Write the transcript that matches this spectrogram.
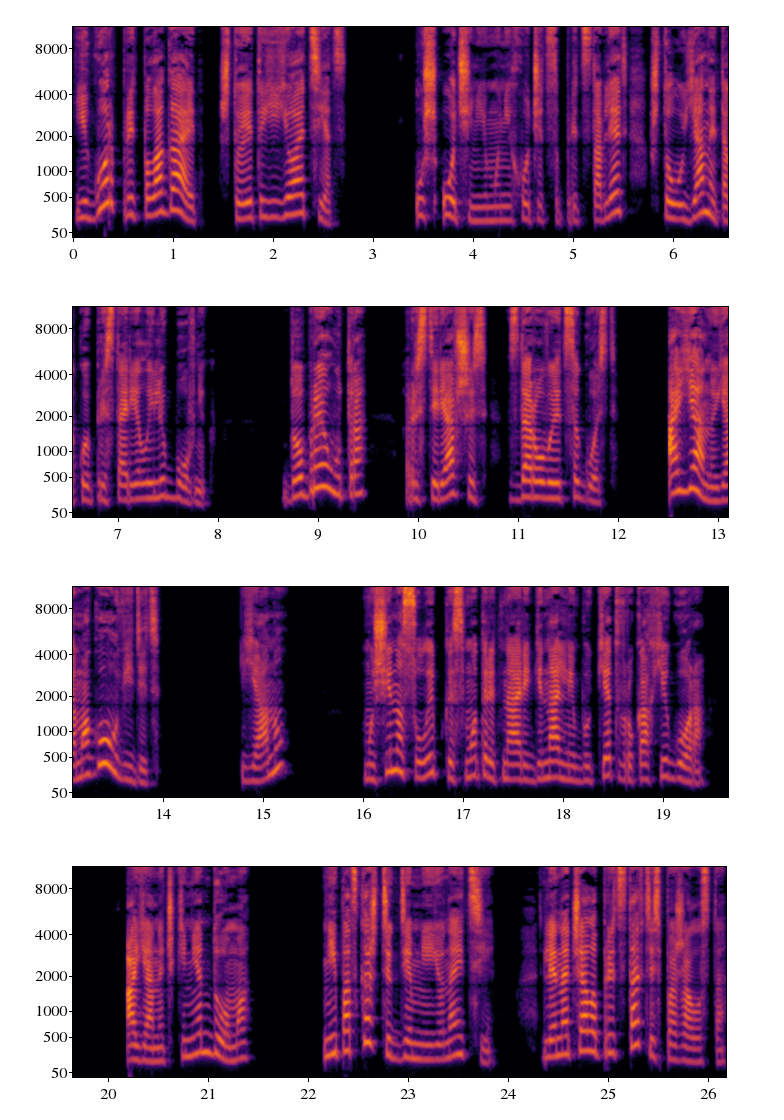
Егор предполагает, что это ее отец. Уж очень ему не хочется представлять, что у Яны такой престарелый любовник. «Доброе утро!» Растерявшись, здоровается гость. «А Яну я могу увидеть?» «Яну?» Мужчина с улыбкой смотрит на оригинальный букет в руках Егора. «А Яночки нет дома. Не подскажете, где мне ее найти? Для начала представьтесь, пожалуйста»,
